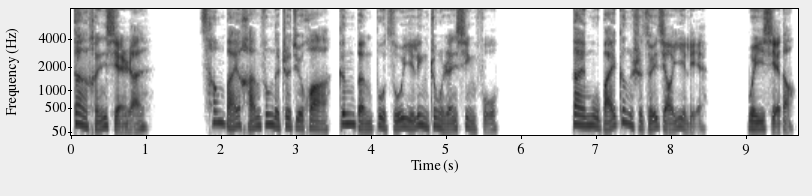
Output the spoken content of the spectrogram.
但很显然，苍白寒风的这句话根本不足以令众人信服。”戴沐白更是嘴角一咧，威胁道：“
